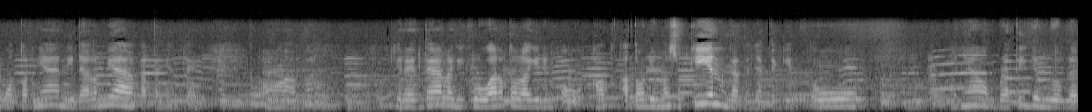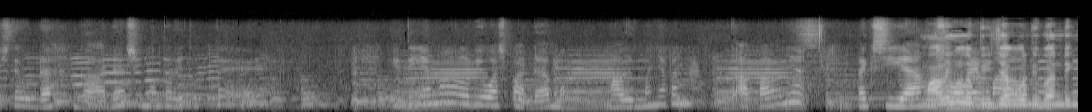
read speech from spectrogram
motornya di dalam ya katanya teh. Eh, apa? Kirain teh lagi keluar atau lagi di, oh, atau dimasukin katanya teh gitu. Makanya berarti jam 12 teh udah nggak ada si motor itu teh. Intinya mah lebih waspada mau maling mahnya kan apalnya rek siang maling sore, lebih jago malam. dibanding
